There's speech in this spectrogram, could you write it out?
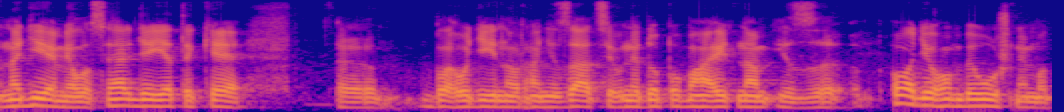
Надія милосердя є таке благодійна організація. Вони допомагають нам із одягом беушним. От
